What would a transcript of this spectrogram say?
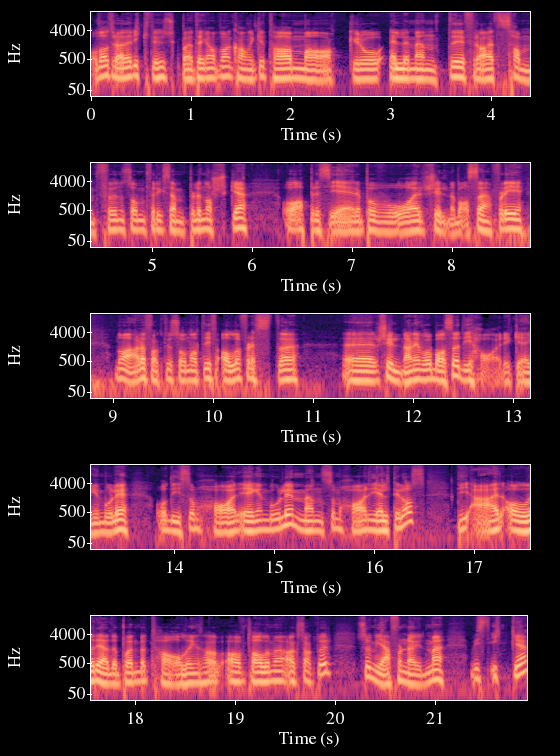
Og da tror jeg det er viktig å huske på en ting, at Man kan ikke ta makroelementer fra et samfunn som f.eks. det norske og appresiere på vår skyldnerbase. Fordi nå er det faktisk sånn at de aller fleste eh, skyldnerne i vår base de har ikke egen bolig. Og de som har egen bolig, men som har gjeld til oss, de er allerede på en betalingsavtale med Aksaktor som vi er fornøyd med. Hvis ikke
